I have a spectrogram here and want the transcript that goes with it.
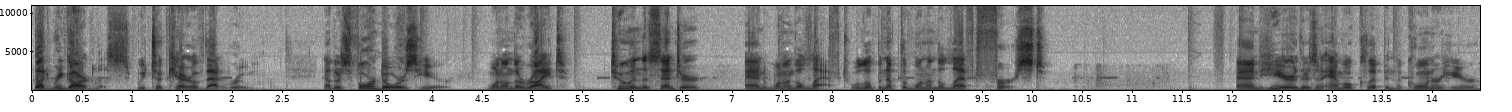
But regardless, we took care of that room. Now there's four doors here. One on the right, two in the center, and one on the left. We'll open up the one on the left first. And here, there's an ammo clip in the corner here.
